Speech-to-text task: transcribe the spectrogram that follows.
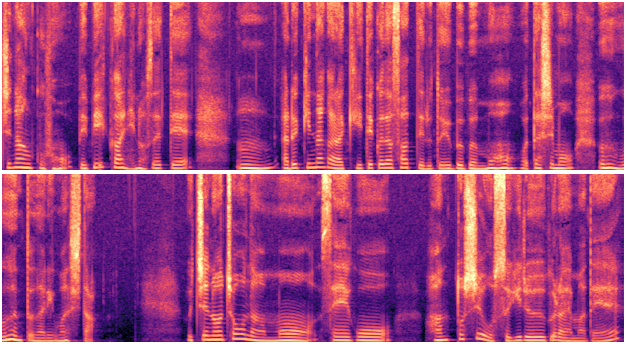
次男くんをベビーカーに乗せて、うん、歩きながら聞いてくださってるという部分も私もうんうんとなりました。うちの長男も生後半年を過ぎるぐらいまで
